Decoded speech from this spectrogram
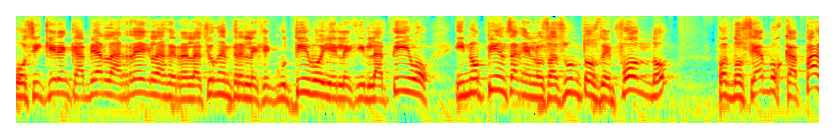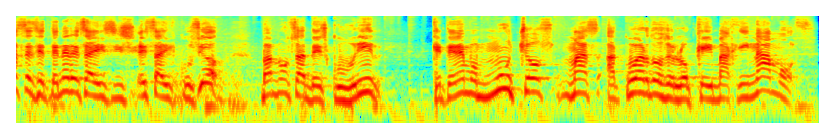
o si quieren cambiar las reglas de relación entre el Ejecutivo y el Legislativo y no piensan en los asuntos de fondo, cuando seamos capaces de tener esa, esa discusión, vamos a descubrir que tenemos muchos más acuerdos de lo que imaginamos.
